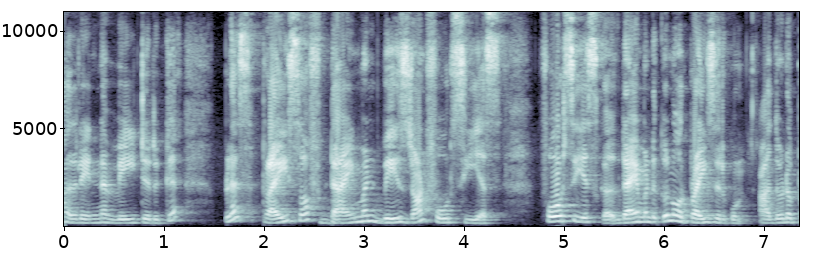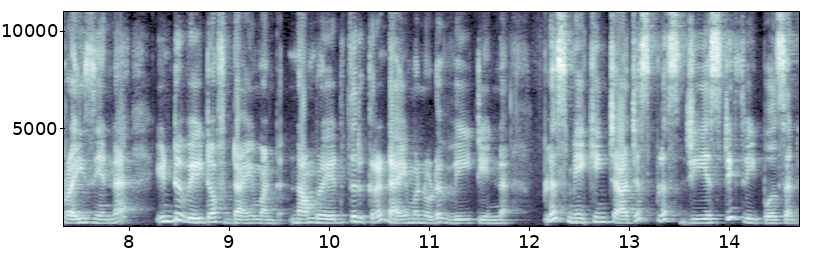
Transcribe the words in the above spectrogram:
அதில் என்ன வெயிட் இருக்குது plus price of diamond based on four Cs four சிஎஸ்க்கு டைமண்டுக்குன்னு ஒரு ப்ரைஸ் இருக்கும். அதோட ப்ரைஸ் என்ன? இன்ட்டு வெயிட் ஆஃப் டைமண்ட் நம்ம எடுத்திருக்கிற டைமண்டோட வெயிட் என்ன? Plus making charges plus GST three percent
